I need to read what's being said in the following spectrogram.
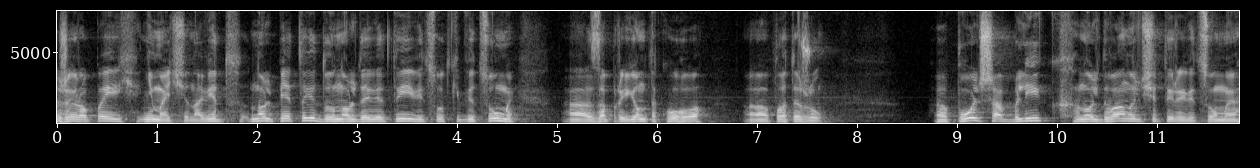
Жиропей Німеччина від 0,5 до 0,9% від суми е, за прийом такого е, платежу. Польща Блік 0,2-0,4 від суми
